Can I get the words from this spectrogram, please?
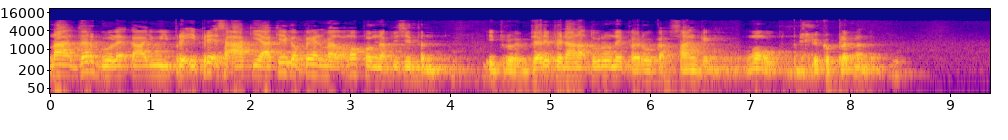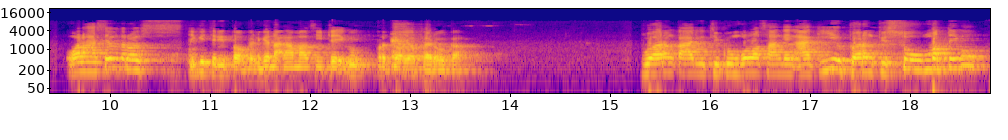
Nazar golek kayu iprik-iprik saaki-aki kepengen melok ngobong Nabi sinten? Ibrahim. Dari ben anak turune barokah saking wong geblek nanti. Walhasil terus iki cerita ben nak ngamal sithik iku percaya barokah. Barang kayu dikumpul saking aki, barang disumet iku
